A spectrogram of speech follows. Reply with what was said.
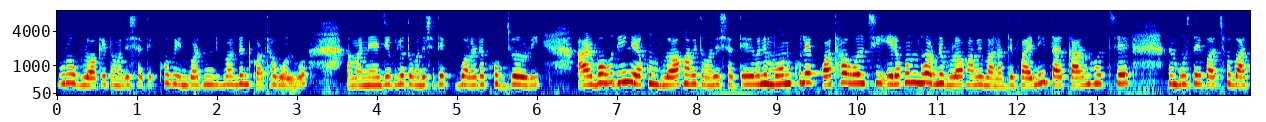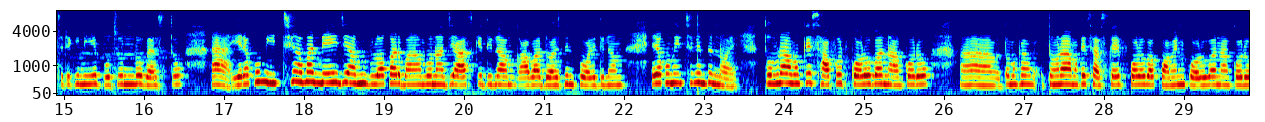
পুরো ব্লগে তোমাদের সাথে খুব ইম্পর্টেন্ট ইম্পর্টেন্ট কথা বলব। মানে যেগুলো তোমাদের সাথে বলাটা খুব জরুরি। আর বহুদিন এরকম ব্লগ আমি তোমাদের সাথে মানে মন খুলে কথা বলছি এরকম ধরনের ব্লগ আমি বানাতে পারিনি। তার কারণ হচ্ছে বুঝতেই পারছ বাচ্চাটাকে নিয়ে প্রচণ্ড ব্যস্ত। হ্যাঁ এরকম ইচ্ছে আমার নেই যে আমি ব্লগ আর বানাবো না যে আজকে দিলাম আবার দশ দিন পরে দিলাম। এরকম ইচ্ছে কিন্তু নয়। তোমরা আমাকে সাপোর্ট করো বা না করো আহ, তোমাকে, তোমরা আমাকে সাবস্ক্রাইব করো বা কমেন্ট করো বা না করো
